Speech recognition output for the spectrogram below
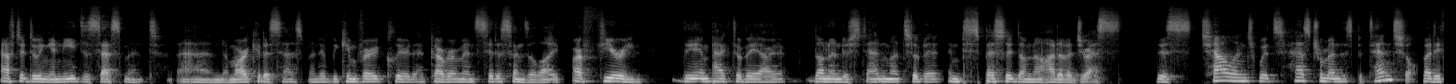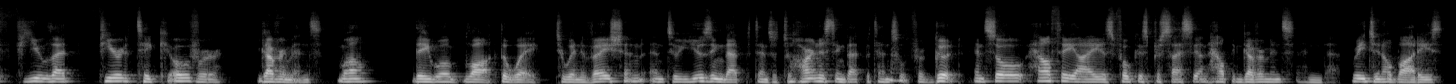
after doing a needs assessment and a market assessment, it became very clear that governments, citizens alike, are fearing the impact of AI, don't understand much of it, and especially don't know how to address this challenge, which has tremendous potential. But if you let fear take over governments, well, they will block the way to innovation and to using that potential, to harnessing that potential mm. for good. And so, Health AI is focused precisely on helping governments and regional bodies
